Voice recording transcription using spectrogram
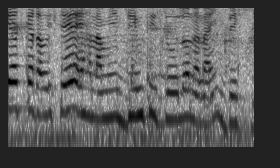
পেঁয়াজ কাটা হয়েছে এখন আমি ডিম ফিদ্ধ হইল না নাই, দেখি।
